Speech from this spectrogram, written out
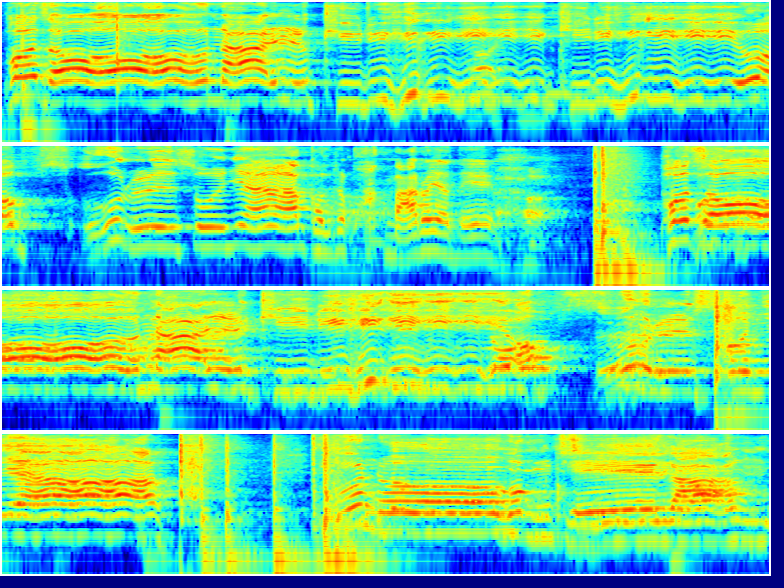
벗어 날 길이 길이 없을 소냐? 거기서 확 말아야 돼. 벗어날 길이 없을 소냐? 윤흥 제강인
